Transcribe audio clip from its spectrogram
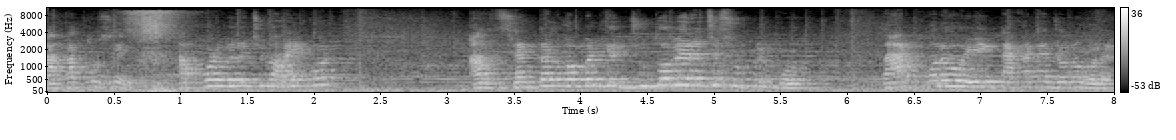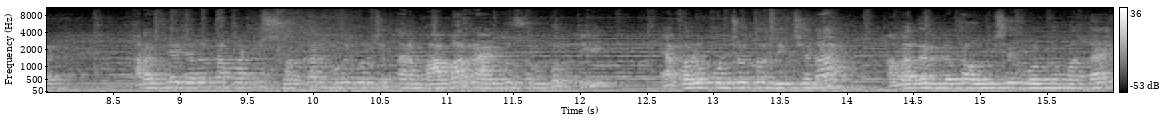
ডাকাত তো সে। থাপ্পড় মেরেছিল হাইকোর্ট, আর সেন্ট্রাল গভর্নমেন্টকে জুতো মেরেছে সুপ্রিম কোর্ট। তারপরেও এই টাকাটা জনগণের, ভারতীয় জনতা পার্টির সরকার মনে করেছে তার বাবার রায়ত সম্পত্তি এখনও পর্যন্ত দিচ্ছে না। আমাদের নেতা অভিষেক বন্দ্যোপাধ্যায়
